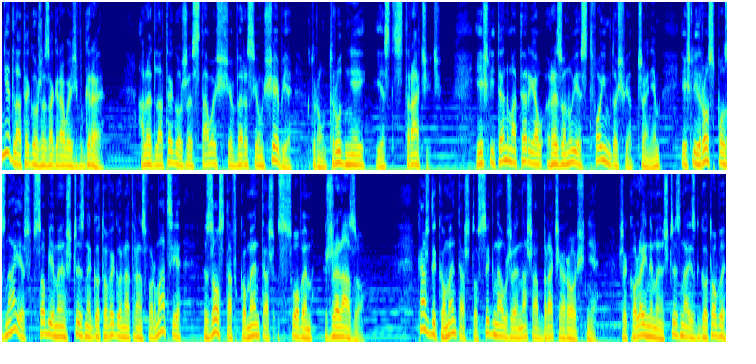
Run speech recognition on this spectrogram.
nie dlatego, że zagrałeś w grę, ale dlatego, że stałeś się wersją siebie, którą trudniej jest stracić. Jeśli ten materiał rezonuje z Twoim doświadczeniem, jeśli rozpoznajesz w sobie mężczyznę gotowego na transformację, zostaw komentarz z słowem żelazo. Każdy komentarz to sygnał, że nasza bracia rośnie, że kolejny mężczyzna jest gotowy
